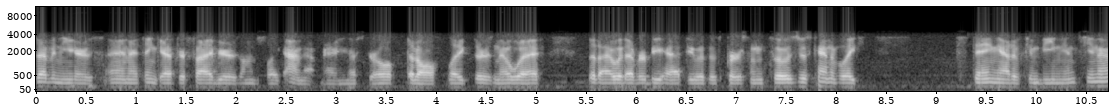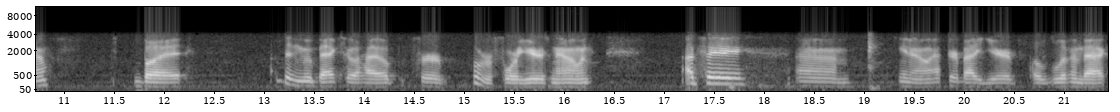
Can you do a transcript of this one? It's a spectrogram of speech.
seven years, and I think after five years, I'm just like, I'm not marrying this girl at all. Like, there's no way that I would ever be happy with this person. So it was just kind of like staying out of convenience, you know. But I've been moved back to Ohio for over four years now, and I'd say, um, you know, after about a year of living back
